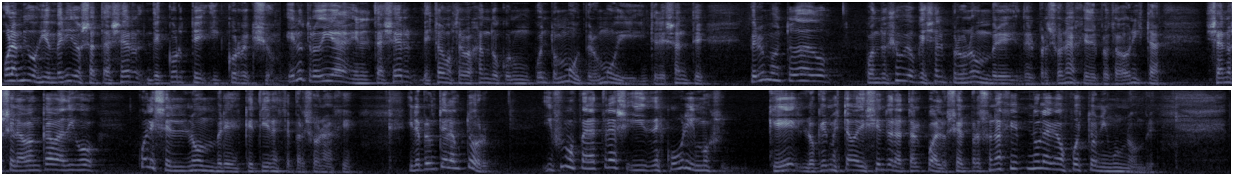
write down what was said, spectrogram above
Hola amigos, bienvenidos a Taller de Corte y Corrección. El otro día en el taller estábamos trabajando con un cuento muy, pero muy interesante, pero en un momento dado, cuando yo veo que ya el pronombre del personaje, del protagonista, ya no se la bancaba, digo, ¿cuál es el nombre que tiene este personaje? Y le pregunté al autor, y fuimos para atrás y descubrimos que lo que él me estaba diciendo era tal cual, o sea, el personaje no le habíamos puesto ningún nombre.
